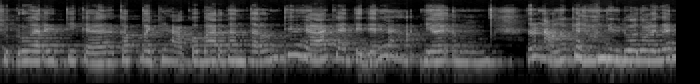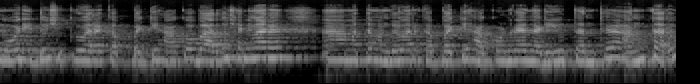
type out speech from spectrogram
ಶುಕ್ರವಾರ ಐತಿ ಕಪ್ ಬಟ್ಟೆ ಹಾಕೋಬಾರ್ದು ಅಂತಾರೆ ಅಂತೇಳಿ ಹೇಳಕತ್ತಿದ್ದೆ ರೀ. ಅಂದ್ರೆ ನಾನು ಕೆಲವೊಂದು ವಿಡಿಯೋದೊಳಗೆ ನೋಡಿದ್ದು ಶುಕ್ರವಾರ ಕಪ್ ಬಟ್ಟೆ ಹಾಕೋಬಾರ್ದು, ಶನಿವಾರ ಮತ್ತು ಮಂಗಳವಾರ ಕಪ್ ಬಟ್ಟೆ ಹಾಕೊಂಡ್ರೆ ನಡೆಯುತ್ತೆ ಅಂತಾರು.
